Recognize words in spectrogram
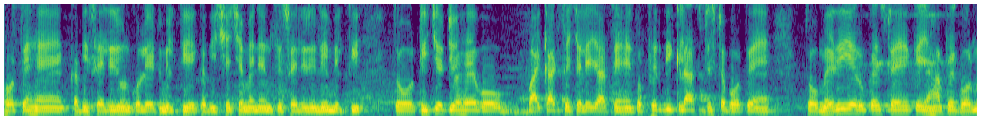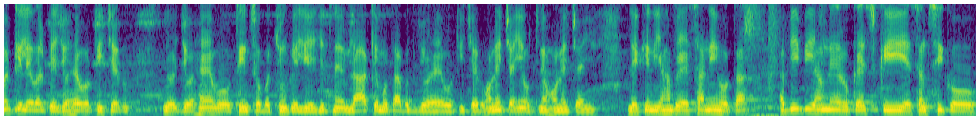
होते हैं। कभी सैलरी उनको लेट मिलती है, कभी छः छः महीने उनकी सैलरी नहीं मिलती। तो टीचर जो है वो बाइकाट पे चले जाते हैं तो फिर भी क्लास डिस्टर्ब होते हैं। तो मेरी ये रिक्वेस्ट है कि यहाँ पे गवर्नमेंट के लेवल पे जो है वो टीचर जो जो हैं वो 300 बच्चों के लिए जितने ला के मुताबिक जो है वो टीचर होने चाहिए, उतने होने चाहिए। लेकिन यहाँ पे ऐसा नहीं होता। अभी भी हमने रिक्वेस्ट की एसएमसी को,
